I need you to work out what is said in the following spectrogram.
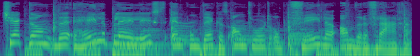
Check dan de hele playlist en ontdek het antwoord op vele andere vragen.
